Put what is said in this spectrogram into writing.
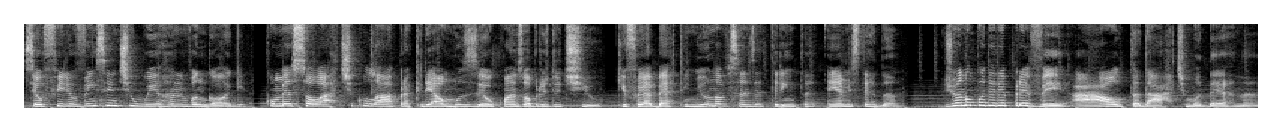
seu filho Vincent Wilhelm van Gogh começou a articular para criar o um museu com as obras do tio, que foi aberto em 1930 em Amsterdã. João não poderia prever a alta da arte moderna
